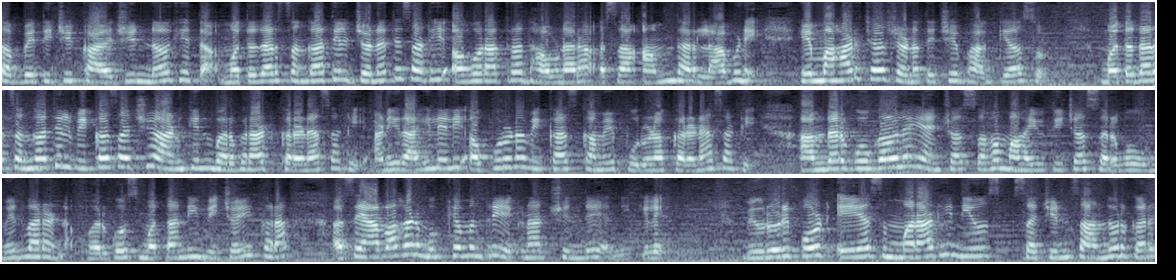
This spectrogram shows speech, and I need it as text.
तब्येतीची काळजी न घेता मतदारसंघातील जनतेसाठी अहोरात्र धावणारा असा आमदार लाभणे हे महाडच्या जनतेचे भाग्य असून मतदारसंघातील विकासाची आणखीन भरभराट करण्यासाठी आणि राहिलेली अपूर्ण विकास कामे पूर्ण करण्यासाठी आमदार गोगावले यांच्यासह महायुतीच्या सर्व उमेदवारांना भरघोस मतांनी विजयी करा असे आवाहन मुख्यमंत्री एकनाथ शिंदे यांनी केले. Bureau report AS Marathi news Sachin Chandorkar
